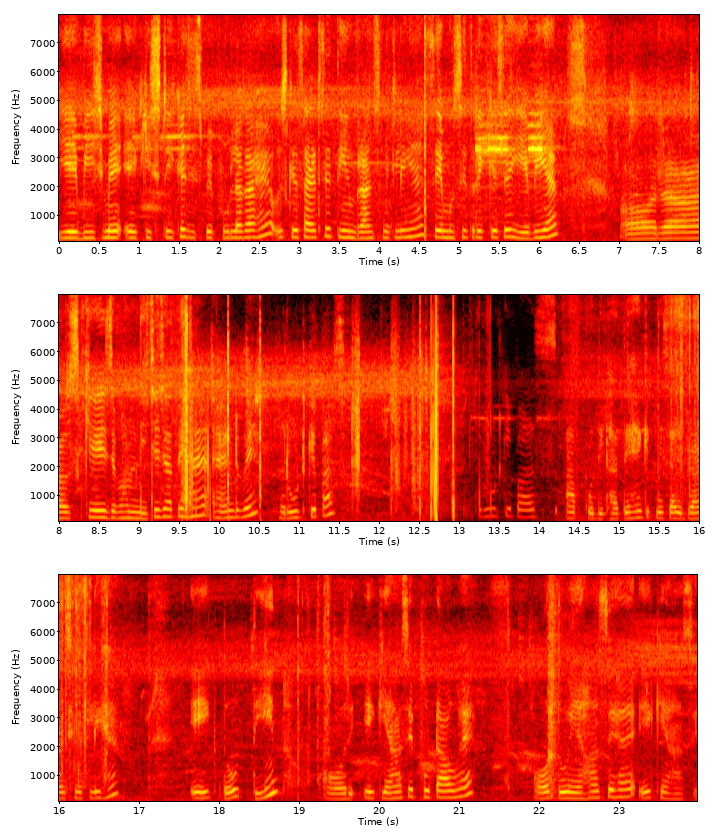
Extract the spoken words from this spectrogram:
ये बीच में एक स्टिक है जिस पे फूल लगा है। उसके साइड से तीन ब्रांच निकली हैं। सेम उसी तरीके से ये भी है। और उसके जब हम नीचे जाते हैं एंड में रूट के पास रूट के पास आपको दिखाते हैं कितनी सारी ब्रांच निकली हैं। एक, दो, तीन और एक यहाँ से फुटाव है और दो यहाँ से है, एक यहाँ से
